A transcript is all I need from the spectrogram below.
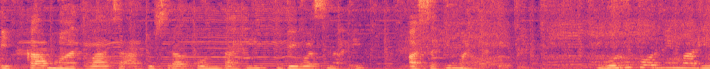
इतका महत्त्वाचा दुसरा कोणताही दिवस नाही असंही म्हणण्यात येते. गुरुपौर्णिमा ही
